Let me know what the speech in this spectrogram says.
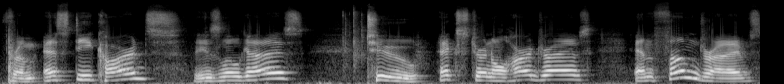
from SD cards, these little guys, to external hard drives and thumb drives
